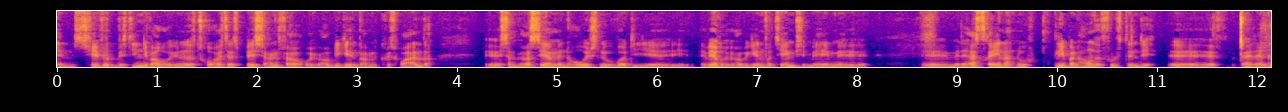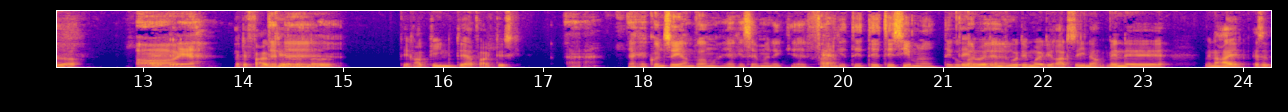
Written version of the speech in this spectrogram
jamen Sheffield, hvis de egentlig var rykket ned, så tror jeg også, at deres bedste chance for at rykke op igen var med Chris Wilder, øh, som vi også ser med Norwich nu, hvor de øh, er ved at rykke op igen fra Championship med, med, øh, med deres træner. Nu glipper navnet fuldstændig, øh, hvad den hedder. Åh, oh, ja. Er det Falke eller sådan noget? Det er ret pinligt, det her faktisk. Jeg kan kun se ham for mig. Jeg kan simpelthen ikke uh, Falke. Ja. Det, det, det siger mig noget. Det, kunne det er godt noget i den dur, det må jeg lige ret senere. Men, øh, men nej, altså,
